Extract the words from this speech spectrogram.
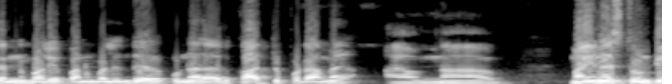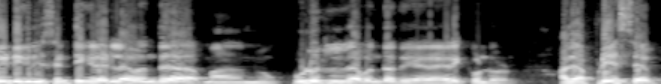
தென்னம்பாளையோ பனம்பாளையிலேருந்து இறக்குன்னா அது காற்றுப்படாம மைனஸ் டுவெண்ட்டி டிகிரி சென்டிகிரேடில் வந்து குளிரில் வந்து அதை இறக்கி கொண்டு வரணும். அதை அப்படியே சேஃப்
